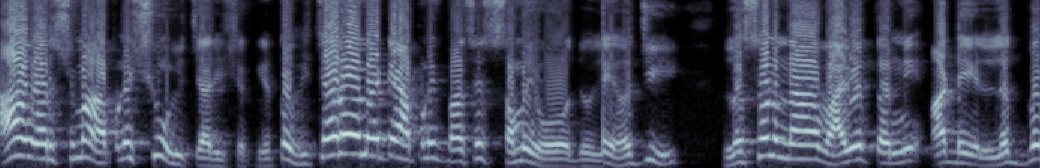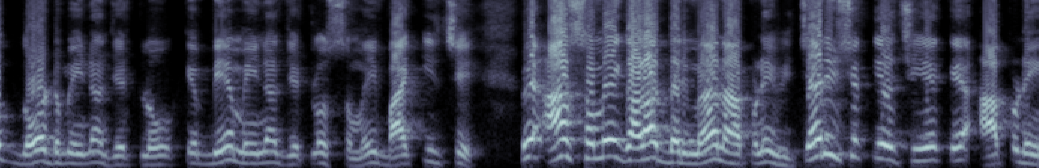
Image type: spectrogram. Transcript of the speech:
આ વર્ષમાં આપણે શું વિચારી શકીએ? તો વિચારવા માટે આપણી પાસે સમય હોવો જોઈએ. હજી લસણના વાવેતરની આડે લગભગ દોઢ મહિના જેટલો કે બે મહિના જેટલો સમય બાકી છે. હવે આ સમયગાળા દરમિયાન આપણે વિચારી શકીએ છીએ કે આપણે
